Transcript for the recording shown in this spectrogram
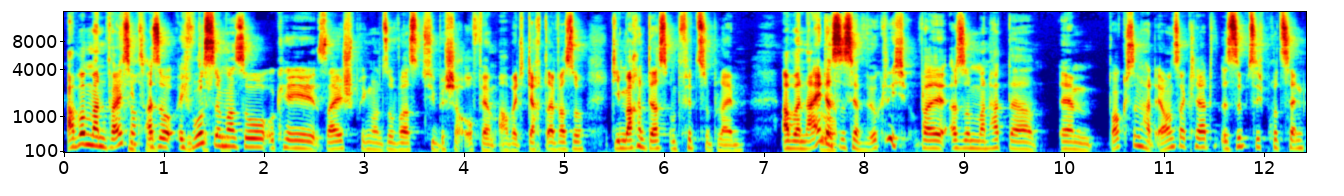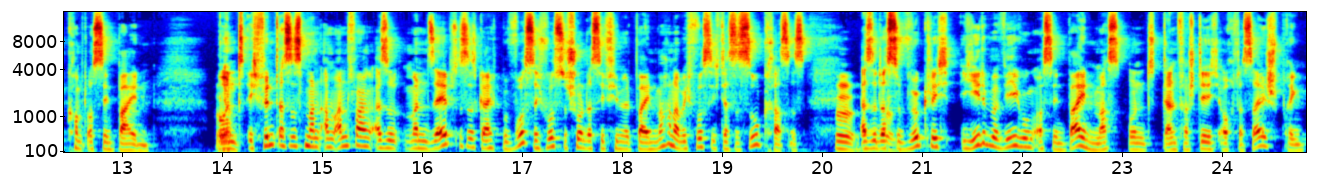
Aber man weiß auch, also ich wusste immer so, okay, Seilspringen und sowas, typische Aufwärmarbeit. Ich dachte einfach so, die machen das, um fit zu bleiben. Aber nein, das Ja. ist ja wirklich, weil, also man hat da, ähm, Boxen hat er uns erklärt, 70% kommt aus den Beinen. Ja. Und ich finde, das ist man am Anfang, also man selbst ist das gar nicht bewusst. Ich wusste schon, dass sie viel mit Beinen machen, aber ich wusste nicht, dass es so krass ist. Hm. Also, dass du wirklich jede Bewegung aus den Beinen machst und dann verstehe ich auch das Seilspringen.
